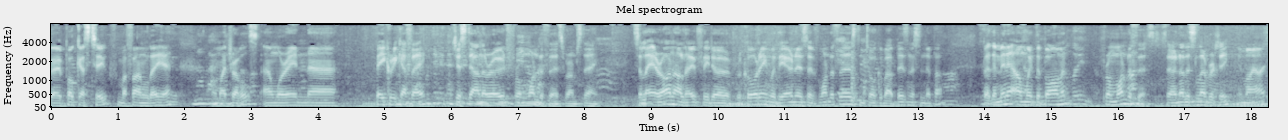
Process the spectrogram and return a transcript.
So, podcast two for my final day here on my travels, and we're in uh, Bakery Cafe, just down the road from Wanderthirst, where I'm staying. So later on, I'll hopefully do a recording with the owners of Wanderthirst and talk about business in the pub. But at the minute, I'm with the barman from Wanderthirst, so another celebrity in my eyes.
